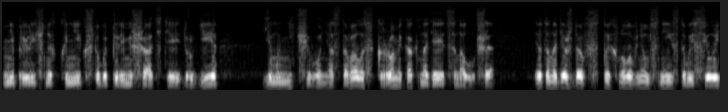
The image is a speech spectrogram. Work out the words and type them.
ни приличных книг, чтобы перемешать те и другие. Ему ничего не оставалось, кроме как надеяться на лучшее. Эта надежда вспыхнула в нем с неистовой силой,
